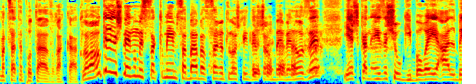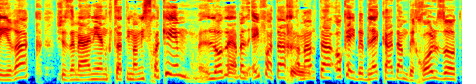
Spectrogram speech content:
מצאת פה את ההברקה? כלומר, אוקיי, שנינו מסכמים, סבבה, סרט לא חידש הרבה ולא זה, יש כאן איזשהו גיבורי על בעיראק, שזה מעניין קצת עם המשחקים, לא זה, אבל איפה אתה אמרת, אוקיי, בבלק אדם בכל זאת,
